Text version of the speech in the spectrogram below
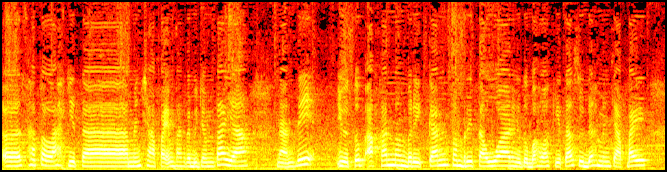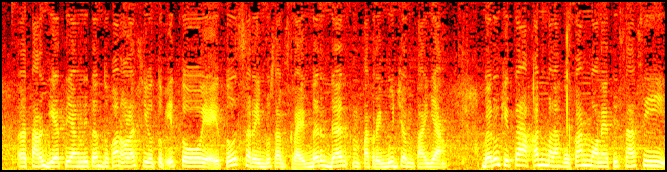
eh, setelah kita mencapai 4000 jam tayang, nanti YouTube akan memberikan pemberitahuan gitu bahwa kita sudah mencapai uh, target yang ditentukan oleh si YouTube itu yaitu 1000 subscriber dan 4000 jam tayang. Baru kita akan melakukan monetisasi.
